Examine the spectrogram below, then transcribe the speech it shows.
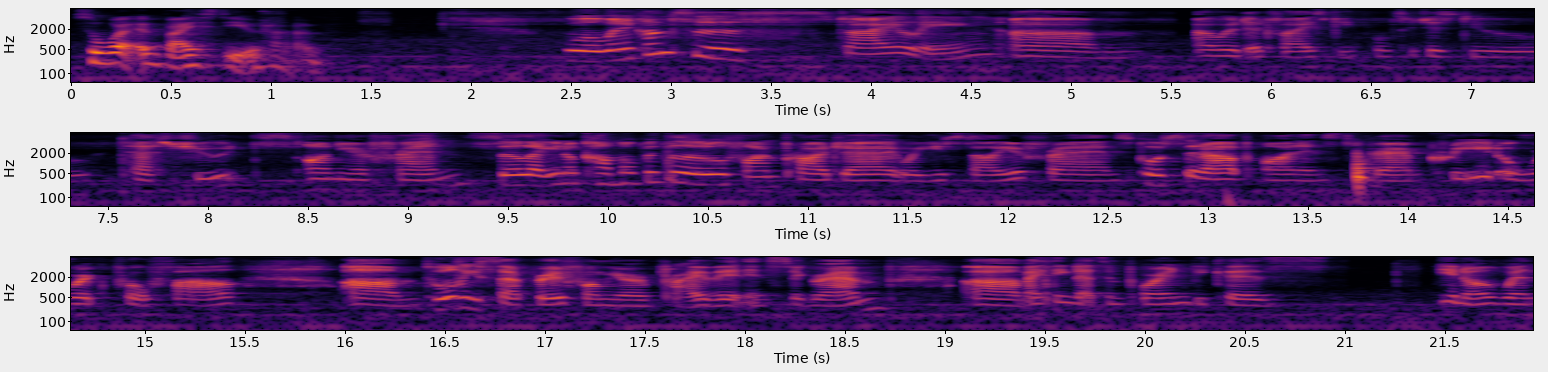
So, what advice do you have? Well, when it comes to styling, um, I would advise people to just do test shoots on your friends. So, like, you know, come up with a little fun project where you style your friends, post it up on Instagram, create a work profile. um, totally separate from your private Instagram. Um, I think that's important because, you know, when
